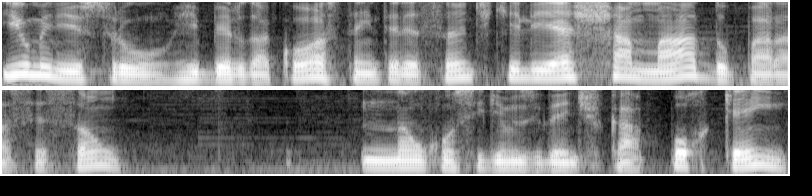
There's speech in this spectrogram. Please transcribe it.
E o ministro Ribeiro da Costa é interessante que ele é chamado para a sessão, não conseguimos identificar por quem,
